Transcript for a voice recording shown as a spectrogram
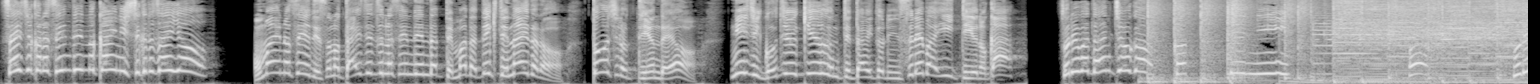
最初から宣伝の回にしてくださいよ。お前のせいでその大切な宣伝だってまだできてないだろどうしろって言うんだよ。2時59分ってタイトルにすればいいっていうのか。それは団長が勝手に。あ、あれ？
